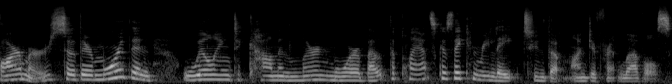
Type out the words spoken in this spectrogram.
farmers, so they're more than willing to come and learn more about the plants because they can relate to them on different levels.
